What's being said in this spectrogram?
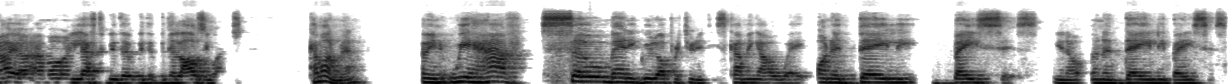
Now I'm only left with the with the, with the lousy ones. Come on, man. I mean, we have so many good opportunities coming our way on a daily basis. You know, on a daily basis.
